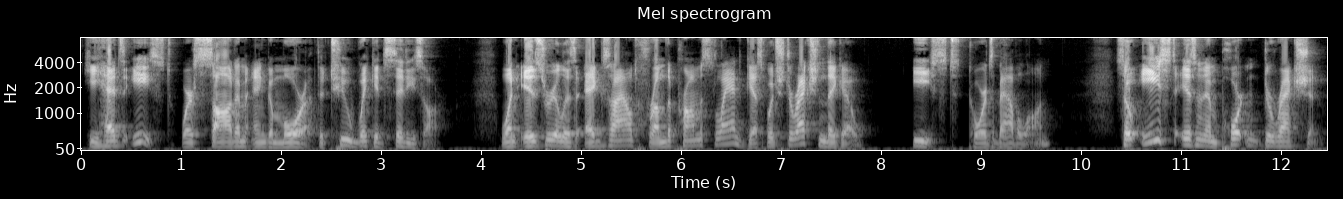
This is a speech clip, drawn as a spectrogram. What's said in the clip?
he heads east where Sodom and Gomorrah, the two wicked cities are. When Israel is exiled from the promised land, guess which direction they go? East towards Babylon. So east is an important direction.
